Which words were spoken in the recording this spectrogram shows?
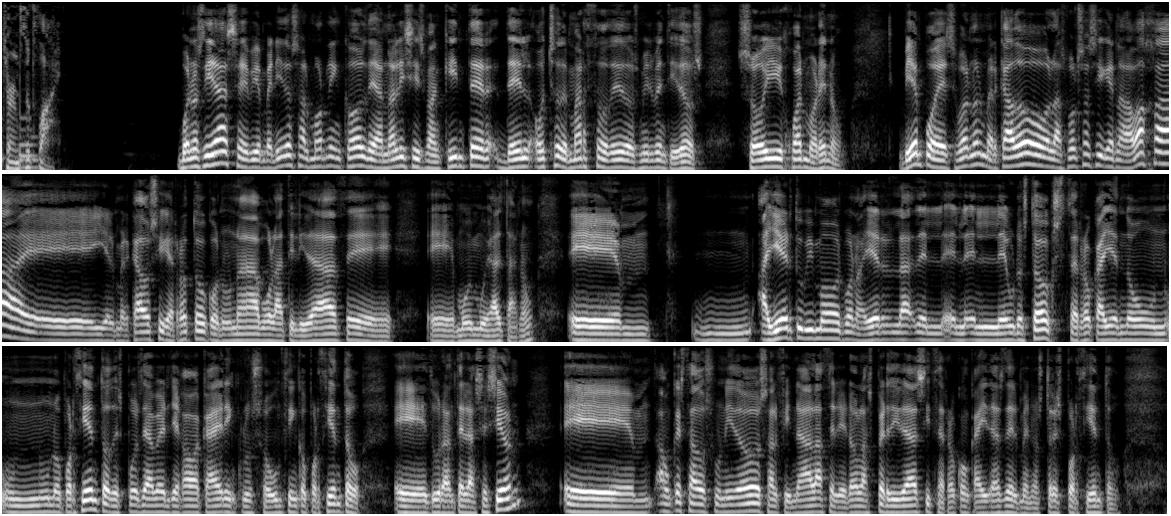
Terms apply. Buenos días, eh, bienvenidos al Morning Call de Análisis Bankinter del 8 de marzo de 2022. Soy Juan Moreno. Bien, pues bueno, el mercado, las bolsas siguen a la baja eh, y el mercado sigue roto con una volatilidad eh, muy, muy alta, ¿no? Mm, ayer tuvimos, bueno, ayer el, el, Eurostox cerró cayendo un, un, 1% después de haber llegado a caer incluso un 5% durante la sesión. Em, aunque Estados Unidos al final aceleró las pérdidas y cerró con caídas del menos 3%.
